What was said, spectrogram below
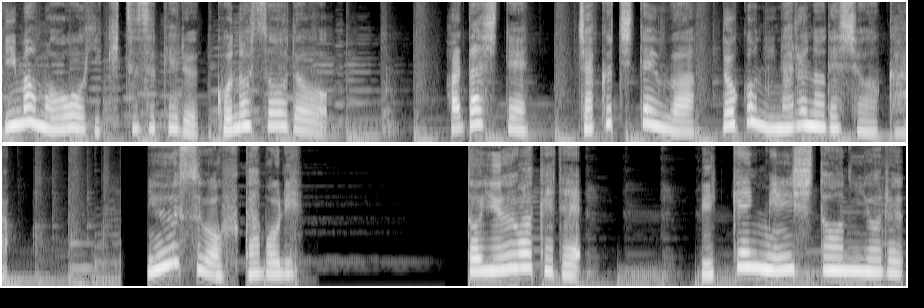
今も尾を引き続けるこの騒動。果たして着地点はどこになるのでしょうか。ニュースを深掘り。というわけで、立憲民主党による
